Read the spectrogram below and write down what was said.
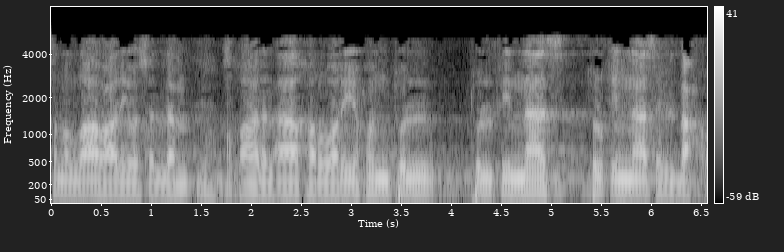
صلى الله عليه وسلم. وقال الآخر وريح تل تلفي الناس تلقي الناس في البحر.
